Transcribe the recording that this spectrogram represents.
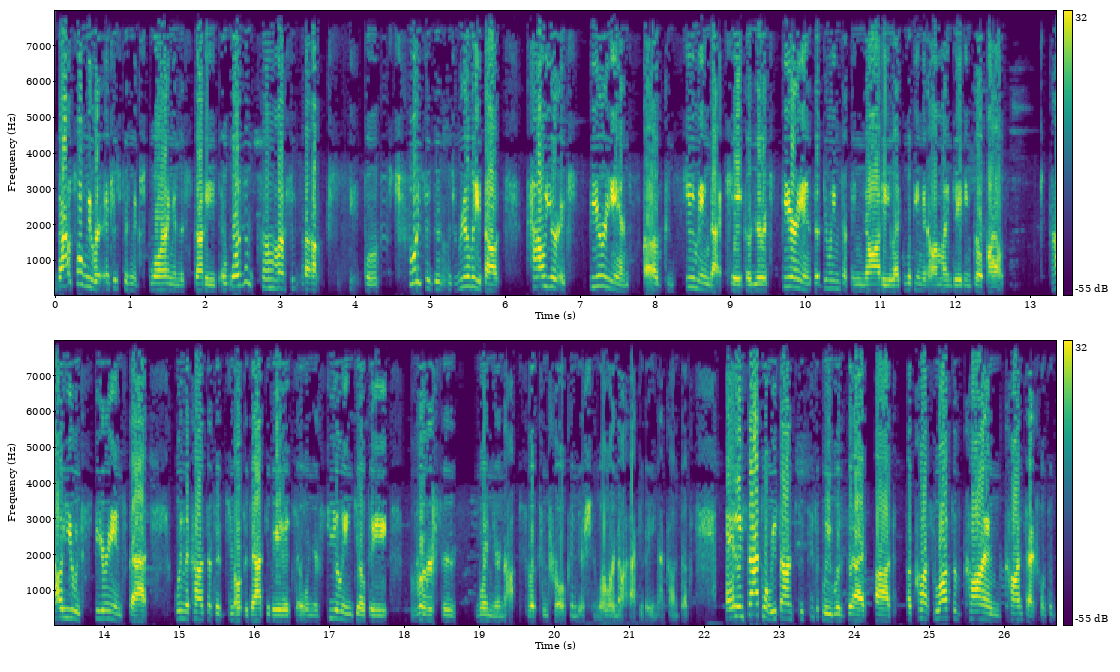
that's what we were interested in exploring in the studies. It wasn't so much about people's choices. It was really about how your experience of consuming that cake or your experience of doing something naughty, like looking at online dating profiles, how you experience that when the concept of guilt is activated. So when you're feeling guilty versus when you're not, so a control condition where we're not activating that concept. And in fact, what we found specifically was that uh, across lots of common contexts, lots of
